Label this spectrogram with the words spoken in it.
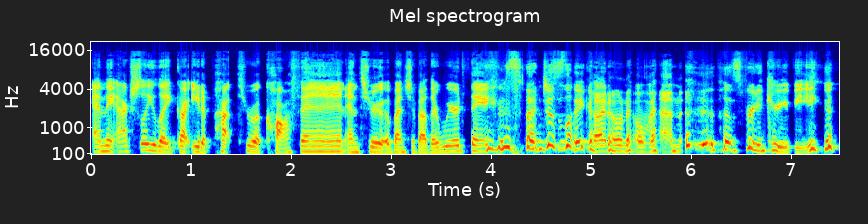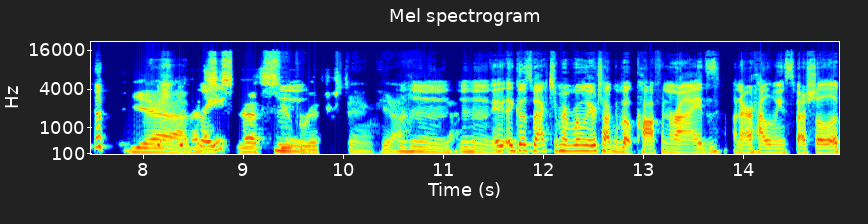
and they actually like got you to putt through a coffin and through a bunch of other weird things. I'm just like, I don't know, man. That's pretty creepy. Yeah, that's Right? that's super interesting. Yeah. Mhm, yeah. mhm. It, it goes back to remember when we were talking about coffin rides on our Halloween special a,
